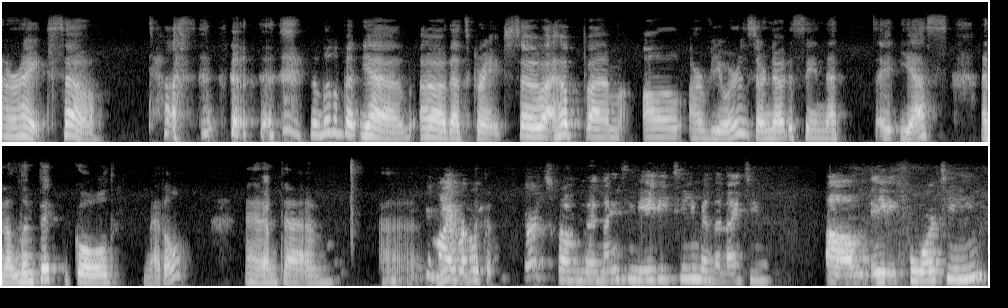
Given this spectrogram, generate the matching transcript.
All right, so a little bit, yeah, oh, that's great. So I hope um, all our viewers are noticing that, yes, an Olympic gold medal. And um, uh, My yeah, at- shirts from the 1980 team and the 1984 team.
